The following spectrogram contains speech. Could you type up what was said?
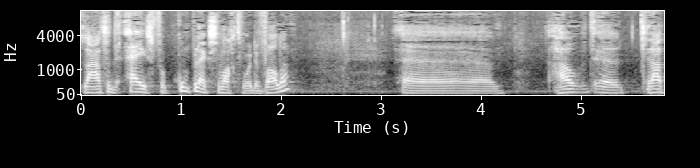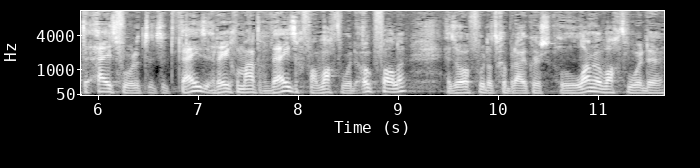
laten de eis voor complexe wachtwoorden vallen. Uh, hou, uh, laat de eis voor het, regelmatig wijzigen van wachtwoorden ook vallen. En zorg ervoor dat gebruikers lange wachtwoorden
